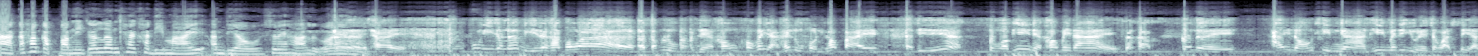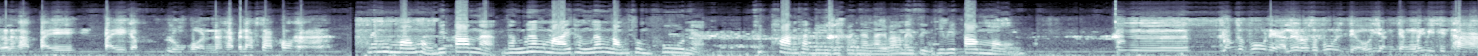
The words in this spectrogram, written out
อ่าก็เท่ากับตอนนี้ก็เรื่องแค่คดีไม้อันเดียวใช่ไหมคะ หรือว่าเอยังอไงใช่เดี๋ยวพรุ่งนี้จะเริ่มหนีนะครับ เพราะว่าเอ่อตำรวจเนี่ยเขาเขาก็อยากให้ลุงพลเข้าไป แต่ทีนี้เนี่ยตัวพี่เนี่ยเข้าไม่ได้นะครับ ก็เลย ให้น้องทีมงานที่ไม่ได้อยู่ในจังหวัดเสี่ยงนะครับ ไปไปกับลุงพลนะครับ ไปรับทราบข้อหา ในมุมมองของพี่ตั้มน่ะ ทั้งเรื่องไม้ทั้งเรื่องน้องชมพู่เนี่ยทิศทางคดีจะเป็นยังไงบ้างในสิ่งที่พี่ตั้มมอง คือน้องชมพู่เนี่ย เรื่องน้องชมพู่เดี๋ยวยังยังไม่มีทิศทาง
